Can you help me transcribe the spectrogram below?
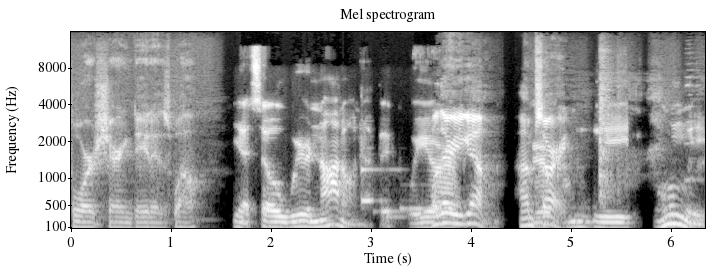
for sharing data as well Yeah, so we're not on Epic. We well, are. there you go. I'm sorry. The only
